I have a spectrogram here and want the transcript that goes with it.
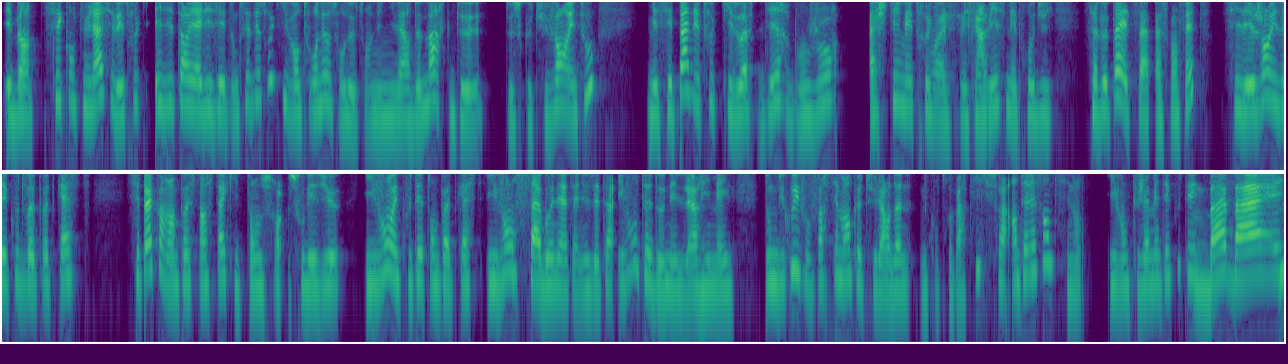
Et ben, ces contenus-là, c'est des trucs éditorialisés. Donc, c'est des trucs qui vont tourner autour de ton univers de marque, de, de ce que tu vends et tout. Mais c'est pas des trucs qui doivent dire bonjour, achetez mes trucs, Ouais, mes clair. services, mes produits. Ça peut pas être ça parce qu'en fait, si les gens ils écoutent votre podcast, c'est pas comme un post Insta qui tombe sur- sous les yeux. Ils vont écouter ton podcast, ils vont s'abonner à ta newsletter, ils vont te donner leur email. Donc du coup, il faut forcément que tu leur donnes une contrepartie qui soit intéressante, sinon ils vont plus jamais t'écouter. Bye bye.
